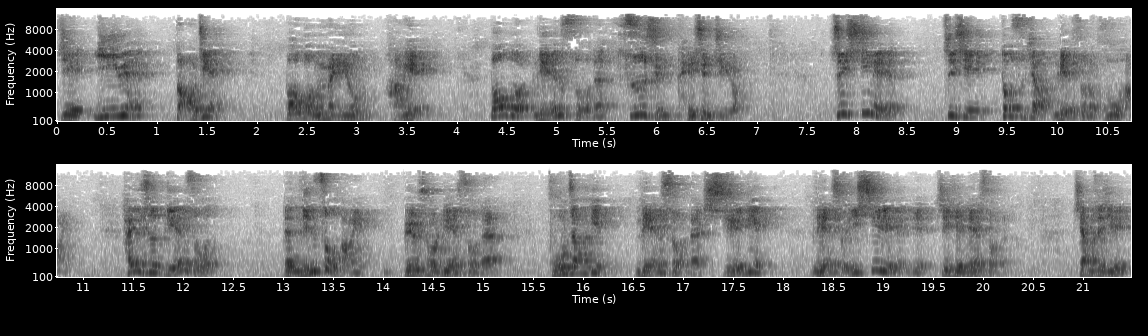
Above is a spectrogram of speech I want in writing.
这些医院、保健，包括美容行业，包括连锁的咨询培训机构，这一系列的这些都是叫连锁的服务行业，还有是连锁。的零售行业，比如说连锁的服装店、连锁的鞋店、连锁一系列的连这些连锁的，像这些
